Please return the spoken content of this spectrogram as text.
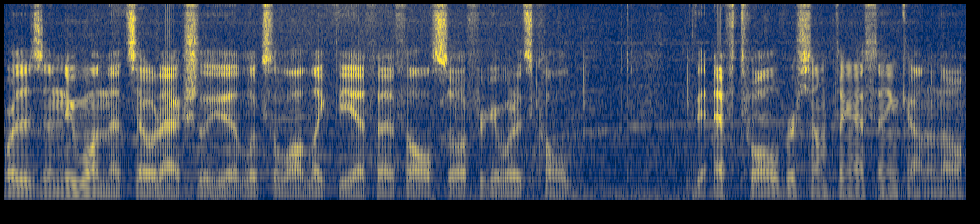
Or there's a new one that's out actually that looks a lot like the FF also. I forget what it's called. The F12 or something, I think. I don't know.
